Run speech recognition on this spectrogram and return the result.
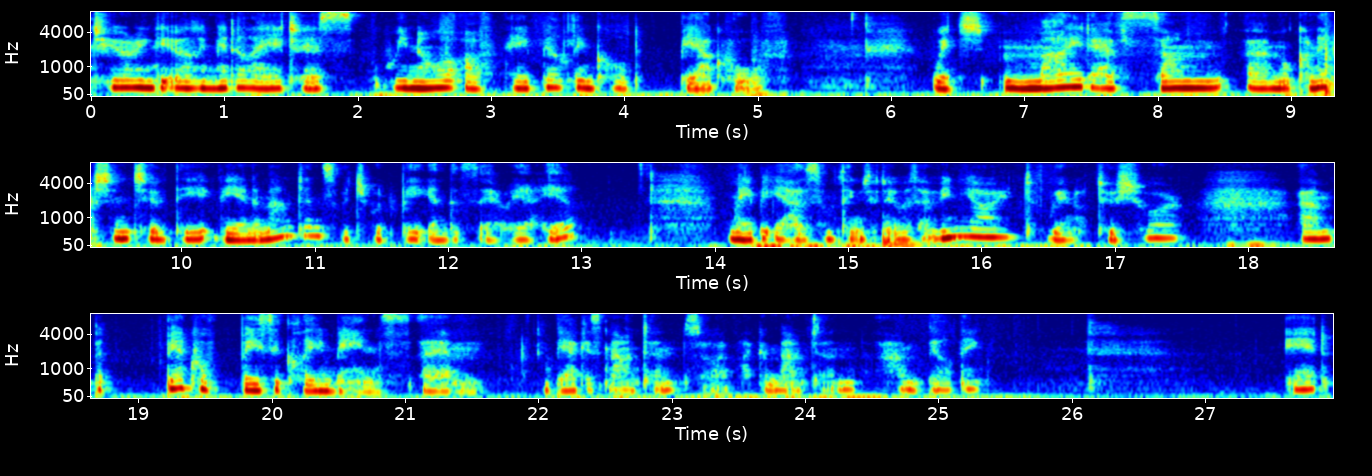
during the early Middle Ages, we know of a building called Berghof, which might have some um, connection to the Vienna Mountains, which would be in this area here. Maybe it has something to do with a vineyard, we're not too sure. Um, but Berghof basically means um, Berg is mountain, so like a mountain um, building. It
